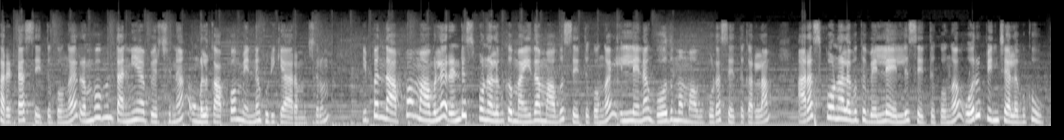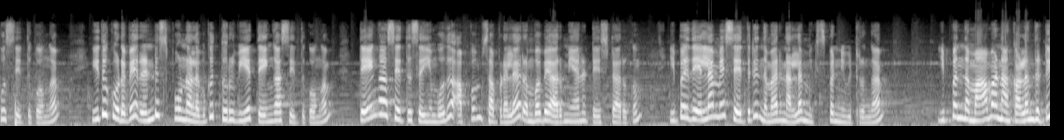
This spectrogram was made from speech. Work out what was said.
கரெக்டாக சேர்த்துக்கோங்க. ரொம்பவும் தண்ணியாக போயிடுச்சுன்னா உங்களுக்கு அப்பம் எண்ணெய் குடிக்க ஆரம்பிச்சிடும் இப்போ இந்த அப்பம் மாவில் ரெண்டு ஸ்பூன் அளவுக்கு மைதா மாவு சேர்த்துக்கோங்க. இல்லைன்னா கோதுமை மாவு கூட சேர்த்துக்கரலாம் அரை ஸ்பூன் அளவுக்கு வெள்ளை எள்ளு சேர்த்துக்கோங்க. ஒரு பிஞ்ச் அளவுக்கு உப்பு சேர்த்துக்கோங்க. இது கூடவே ரெண்டு ஸ்பூன் அளவுக்கு துருவிய தேங்காய் சேர்த்துக்கோங்க. தேங்காய் சேர்த்து செய்யும்போது அப்பம் சாப்பிடல ரொம்பவே அருமையான டேஸ்ட்டாக இருக்கும். இப்போ இது எல்லாமே சேர்த்துட்டு இந்த மாதிரி நல்லா மிக்ஸ் பண்ணி விட்டுருங்க. இப்போ இந்த மாவை நான் கலந்துட்டு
